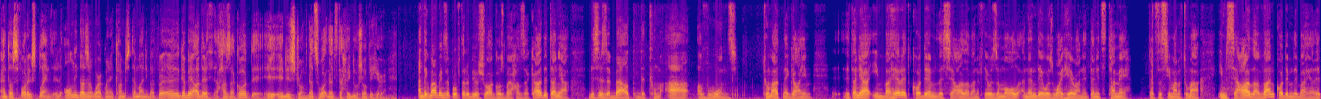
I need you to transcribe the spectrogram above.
And Tosfot explains it only doesn't work when it comes to money, but for uh, other hazakot, it, is strong. That's what that's the chidush over here. And the Gemara brings the proof that Rabbi Yeshua goes by hazakah. The Tanya, this is about the tum'ah of wounds, tum'at negaim. The Tanya, im baheret kodem lese'alavan. If there was a mole and then there was white hair on it, then it's tameh. That's the siman of tuma. Im lavan kodem.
